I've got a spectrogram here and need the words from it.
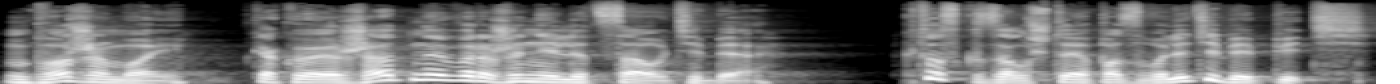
Боже мой, какое жадное выражение лица у тебя. Кто сказал, что я позволю тебе пить?»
